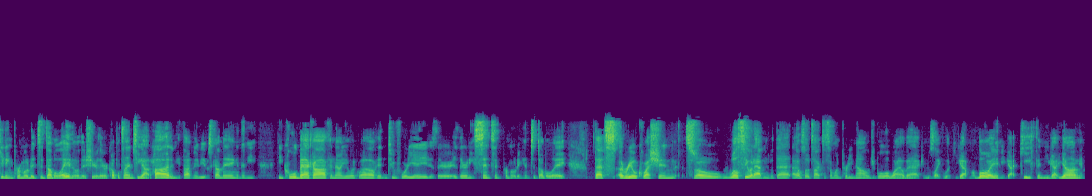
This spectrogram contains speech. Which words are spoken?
getting promoted to double A though this year. There were a couple times he got hot and you thought maybe it was coming and then he he cooled back off and now you look, well, hitting 248, is there is there any sense in promoting him to double A? That's a real question. So we'll see what happens with that. I also talked to someone pretty knowledgeable a while back and was like, look, you got Malloy and you got Keith and you got Jung and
